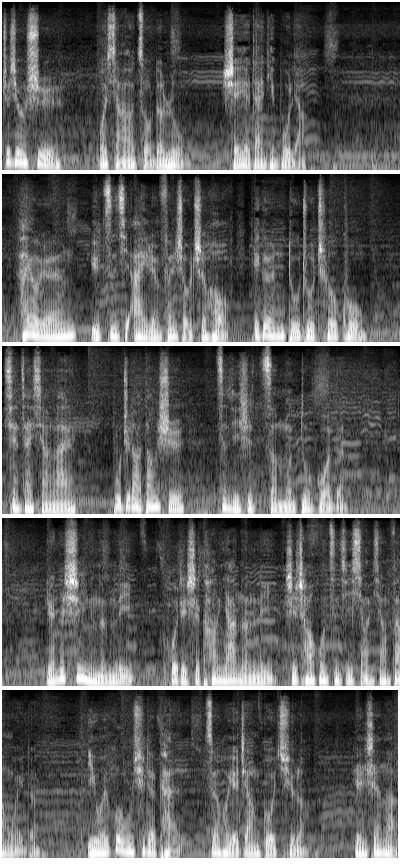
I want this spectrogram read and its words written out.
这就是我想要走的路，谁也代替不了。还有人与自己爱人分手之后，一个人独住车库，现在想来，不知道当时自己是怎么度过的。人的适应能力，或者是抗压能力，是超乎自己想象范围的。以为过不去的坎，最后也这样过去了。人生啊，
